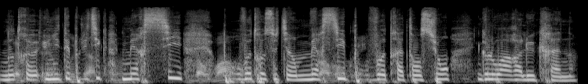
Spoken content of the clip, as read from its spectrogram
notre unité politique. Merci pour votre soutien. Merci pour votre attention. Gloire à l'Ukraine.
